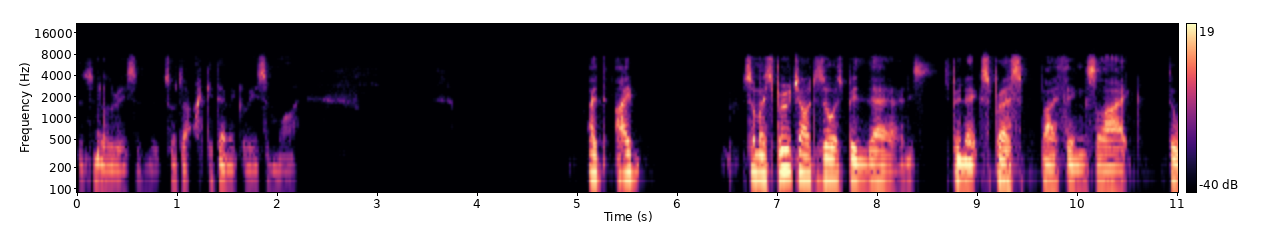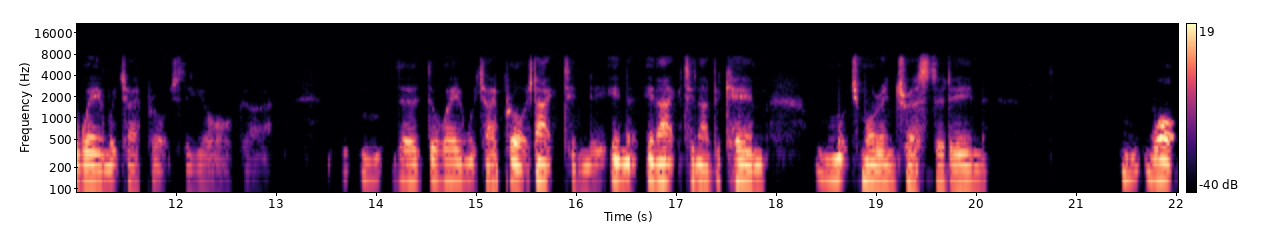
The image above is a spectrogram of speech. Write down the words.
that's another reason, sort of academic reason why. I, I, so my spirituality has always been there, and it's been expressed by things like the way in which I approach the yoga, the the way in which I approached acting. In in acting, I became much more interested in what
